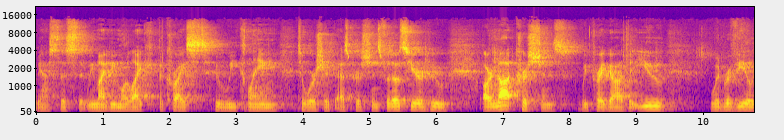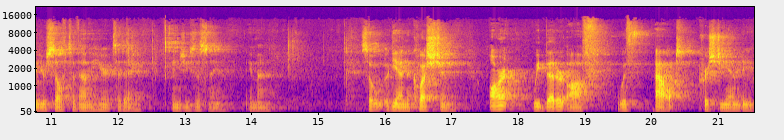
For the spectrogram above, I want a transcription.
We ask this that we might be more like the Christ who we claim to worship as Christians. For those here who are not Christians, we pray, God, that you would reveal yourself to them here today. In Jesus' name, amen. So, again, the question aren't we better off without Christianity?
